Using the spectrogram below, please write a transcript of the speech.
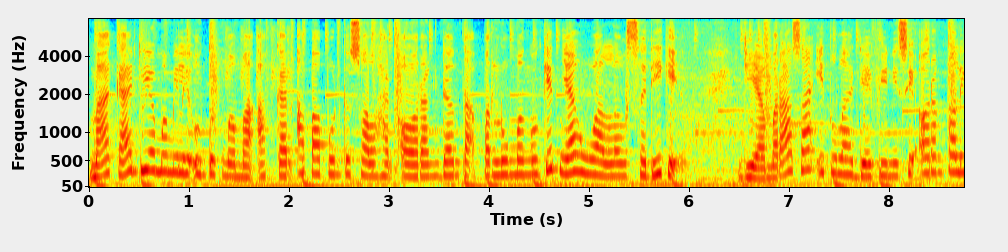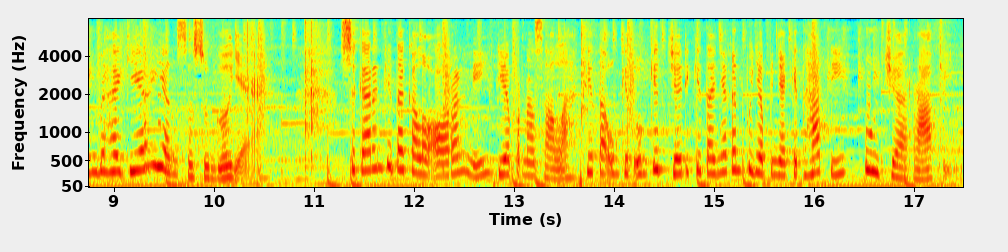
Maka dia memilih untuk memaafkan apa pun kesalahan orang dan tak perlu mengungkitnya walau sedikit. Dia merasa itulah definisi orang paling bahagia yang sesungguhnya. Sekarang kita kalau orang nih, dia pernah salah, kita ungkit-ungkit jadi kitanya kan punya penyakit hati, ujar Raffi.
